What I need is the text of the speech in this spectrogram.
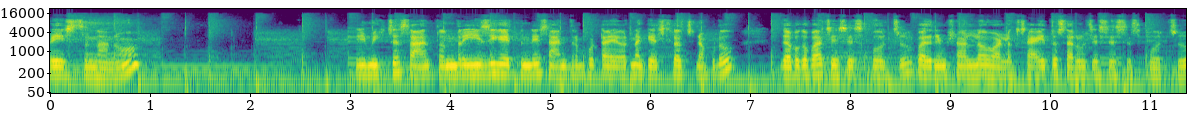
వేయిస్తున్నాను. ఈ మిక్చర్ సా తొందర ఈజీగా అవుతుంది సాయంత్రం పూట ఎవరైనా గెస్ట్లు వచ్చినప్పుడు గబగబా చేసేసుకోవచ్చు. పది నిమిషాల్లో వాళ్ళకి చాయ్తో సర్వ్ చేసేసుకోవచ్చు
